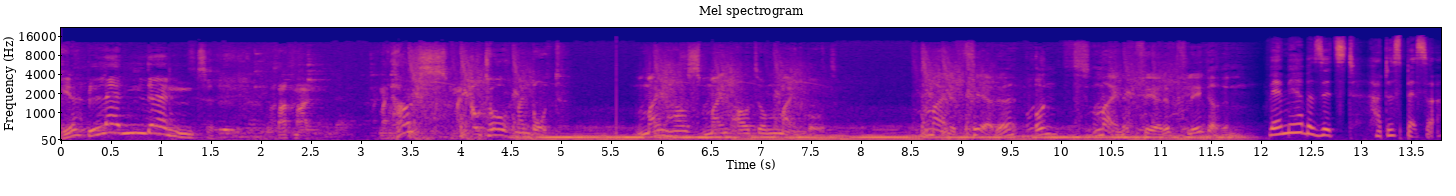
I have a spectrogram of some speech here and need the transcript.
Hier? Blendend. Warte mal. Mein Haus, mein Auto, mein Boot. Mein Haus, mein Auto, mein Boot. Meine Pferde und meine Pferdepflegerin. Wer mehr besitzt, hat es besser.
